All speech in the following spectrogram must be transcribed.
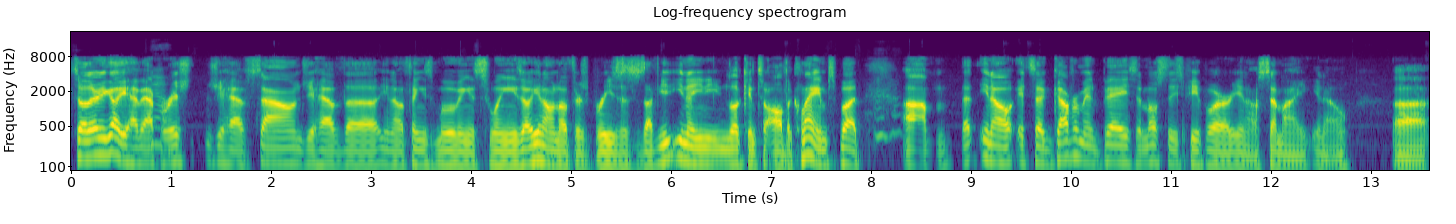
So there you go. You have apparitions, you have sounds, you have the you know things moving and swinging. So you don't know if there's breezes and stuff. You, you know you need to look into all the claims, but um, that you know it's a government base, and most of these people are you know semi you know uh,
